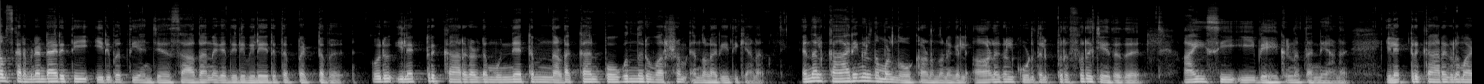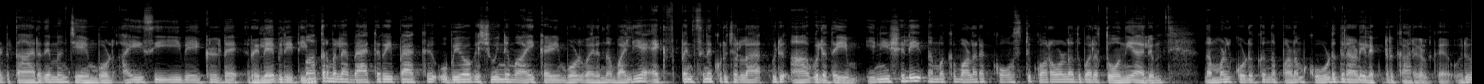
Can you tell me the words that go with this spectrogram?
നമസ്കാരം. രണ്ടായിരത്തി ഇരുപത്തിയഞ്ച് സാധാരണഗതിയിൽ വിലയിരുത്തപ്പെട്ടത് ഒരു ഇലക്ട്രിക് കാറുകളുടെ മുന്നേറ്റം നടക്കാൻ പോകുന്നൊരു വർഷം എന്നുള്ള രീതിക്കാണ്. എന്നാൽ കാര്യങ്ങൾ നമ്മൾ നോക്കുകയാണെന്നുണ്ടെങ്കിൽ ആളുകൾ കൂടുതൽ പ്രിഫർ ചെയ്തത് ഐ സി ഇ വെഹിക്കിളിനെ തന്നെയാണ്. ഇലക്ട്രിക് കാറുകളുമായിട്ട് താരതമ്യം ചെയ്യുമ്പോൾ ഐ സി ഇ വെഹിക്കിളുടെ റിലയബിലിറ്റി മാത്രമല്ല ബാറ്ററി പാക്ക് ഉപയോഗശൂന്യമായി കഴിയുമ്പോൾ വരുന്ന വലിയ എക്സ്പെൻസിനെ കുറിച്ചുള്ള ഒരു ആകുലതയും ഇനീഷ്യലി നമുക്ക് വളരെ കോസ്റ്റ് കുറവുള്ളതുപോലെ തോന്നിയാലും നമ്മൾ കൊടുക്കുന്ന പണം കൂടുതലാണ് ഇലക്ട്രിക് കാറുകൾക്ക്. ഒരു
